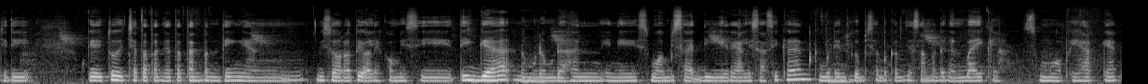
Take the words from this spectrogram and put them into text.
Jadi mungkin itu catatan-catatan penting yang disoroti oleh Komisi 3 dan mudah-mudahan ini semua bisa direalisasikan kemudian juga bisa bekerja sama dengan baik lah semua pihaknya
